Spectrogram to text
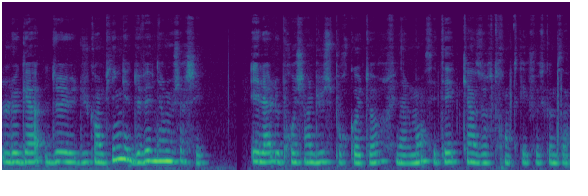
le gars de, du camping devait venir me chercher. Et là, le prochain bus pour Kotor, finalement, c'était 15h30, quelque chose comme ça.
